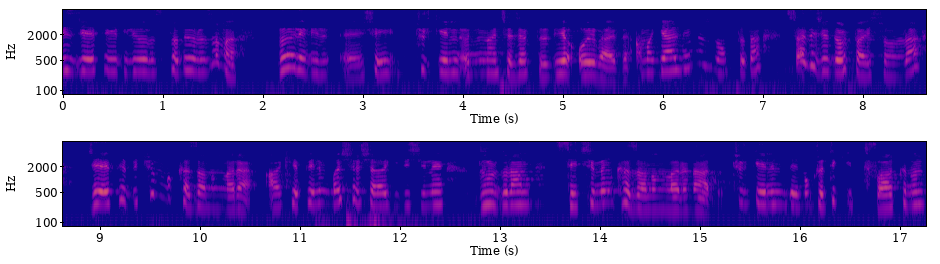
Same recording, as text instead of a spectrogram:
biz CHP'yi biliyoruz, tanıyoruz ama böyle bir e, şey Türkiye'nin önünü açacaktır diye oy verdi. Ama geldiğimiz noktada sadece 4 ay sonra CHP bütün bu kazanımlara, AKP'nin baş aşağı gidişini durduran seçimin kazanımlarına, Türkiye'nin demokratik ittifakının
